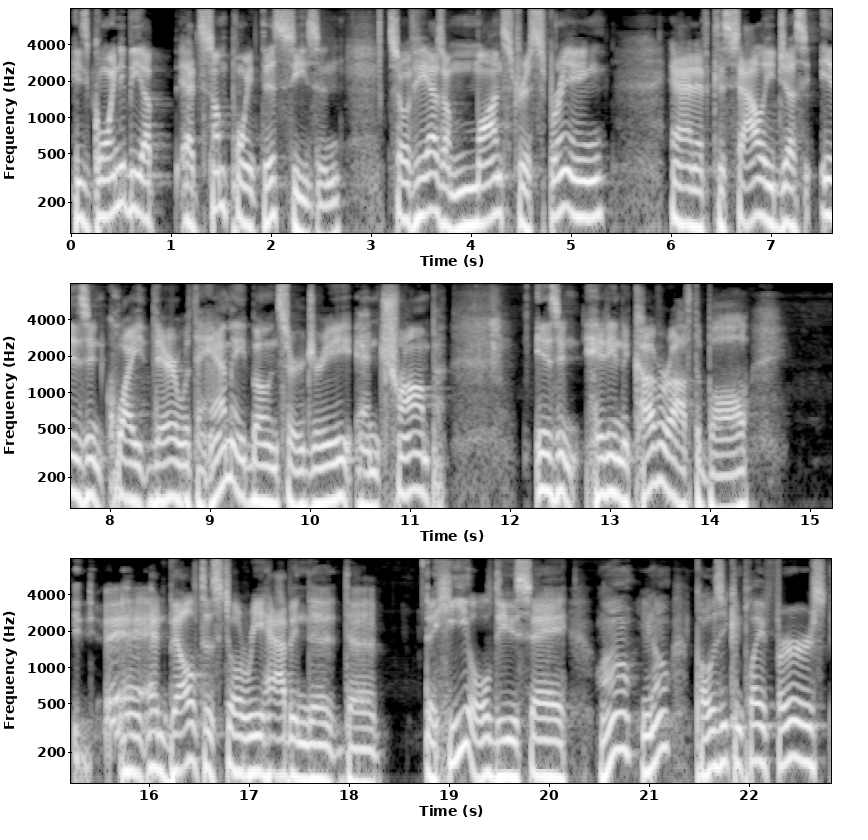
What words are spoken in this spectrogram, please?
He's going to be up at some point this season. So if he has a monstrous spring, and if Casali just isn't quite there with the hamate bone surgery, and Tromp isn't hitting the cover off the ball, and Belt is still rehabbing the the the heel, do you say, well, you know, Posey can play first,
